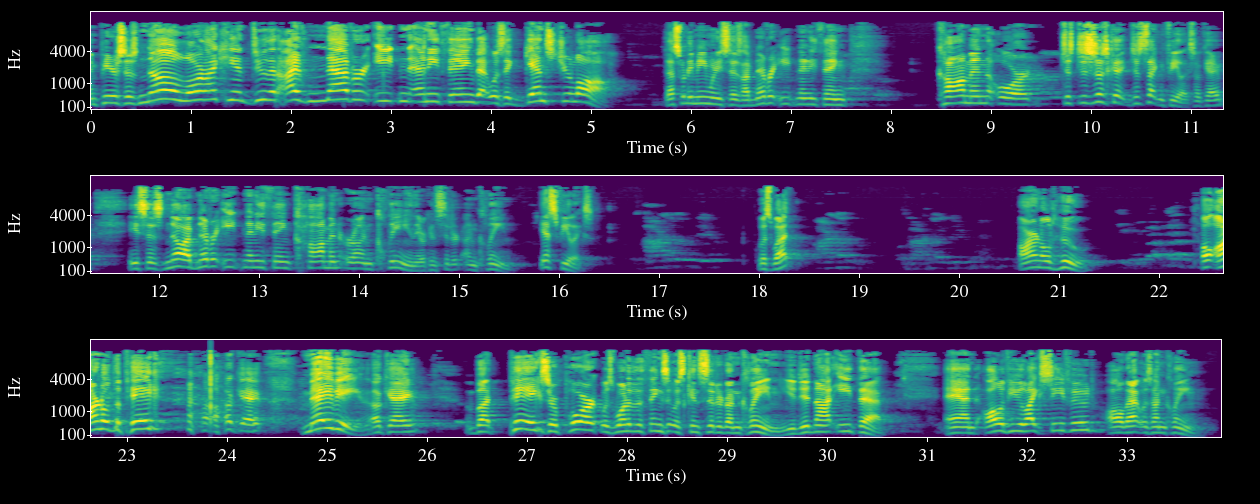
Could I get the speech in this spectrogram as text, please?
And Peter says, no, Lord, I can't do that. I've never eaten anything that was against your law. That's what he means when he says, I've never eaten anything common or just, just, just, just a second, Felix, okay? He says, no, I've never eaten anything common or unclean. They were considered unclean. Yes, Felix. Was what? Arnold who? Oh, Arnold the pig? okay. Maybe, okay. But pigs or pork was one of the things that was considered unclean. You did not eat that. And all of you like seafood? All that was unclean.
